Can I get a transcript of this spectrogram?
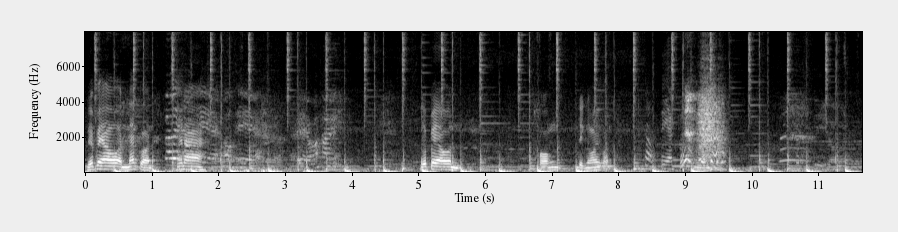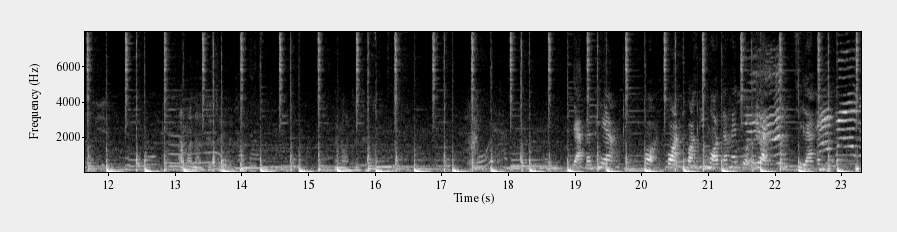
เดี๋ยวไปเอาอันนั้นก่อนไม่นาเอาแอร์แอร์มาให้เดี๋ยวไปเอาอันของเด็กน้อยก่อนจับแตก หมอจะให้ตรวจเลือดฉีดยากันแทงๆ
